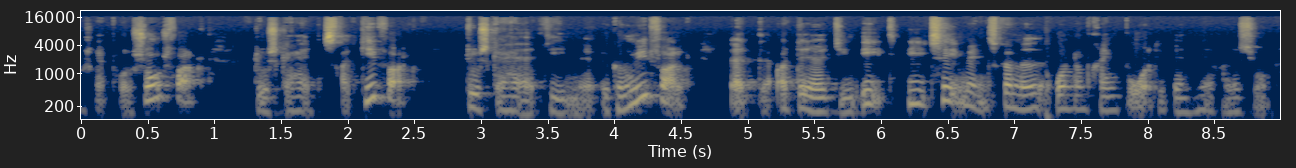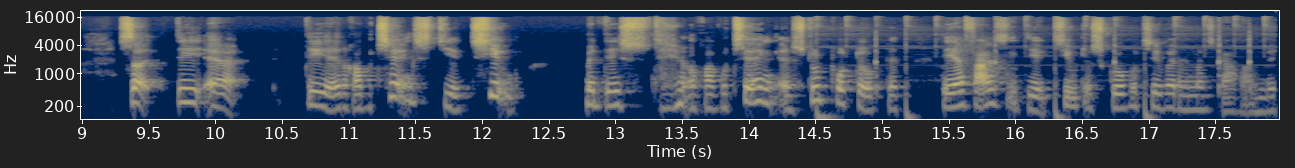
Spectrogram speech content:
du skal have produktionsfolk, du skal have din strategifolk, du skal have dine øh, økonomifolk, og det er dine e-, IT-mennesker med rundt omkring bordet i den her relation. Så det er, det er et rapporteringsdirektiv, men det, det er jo rapportering af slutproduktet. Det er faktisk et direktiv, der skubber til, hvordan man skal arbejde med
